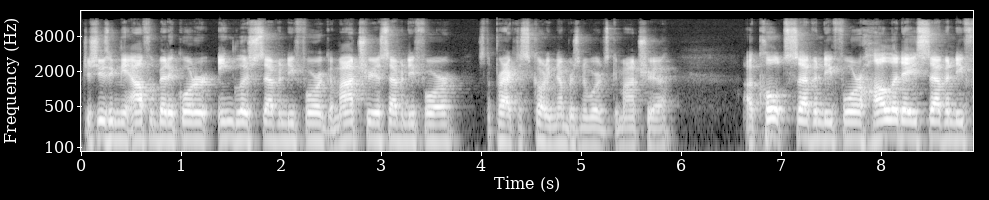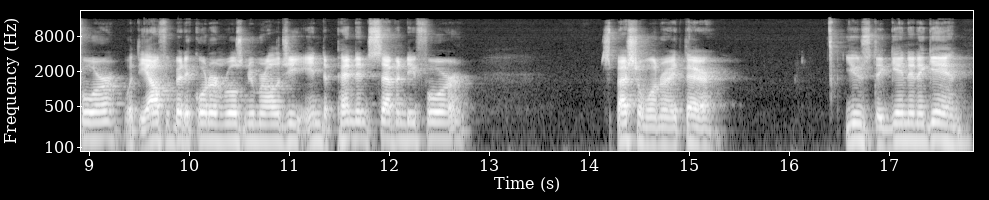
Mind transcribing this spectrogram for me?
just using the alphabetic order English 74, Gematria 74. It's the practice of coding numbers into words, Gematria. Occult 74, Holiday 74, with the alphabetic order and rules numerology, Independence 74. Special one right there. Used again and again.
